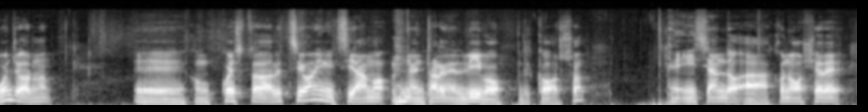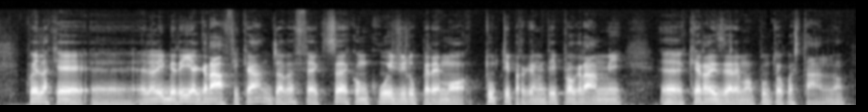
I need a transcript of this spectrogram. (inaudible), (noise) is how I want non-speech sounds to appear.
Buongiorno, eh, con questa lezione iniziamo (clears throat) a entrare nel vivo del corso, eh, iniziando a conoscere quella che eh, è la libreria grafica JavaFX con cui svilupperemo tutti praticamente i programmi eh, che realizzeremo appunto quest'anno.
